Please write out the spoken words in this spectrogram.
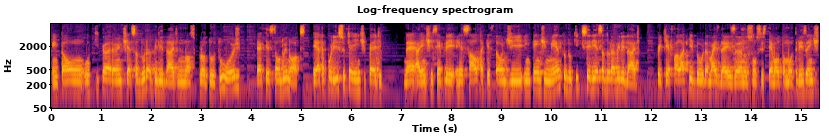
Então, o que garante essa durabilidade no nosso produto hoje é a questão do inox. E é até por isso que a gente pede, né, a gente sempre ressalta a questão de entendimento do que, que seria essa durabilidade. Porque falar que dura mais 10 anos um sistema automotriz, a gente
